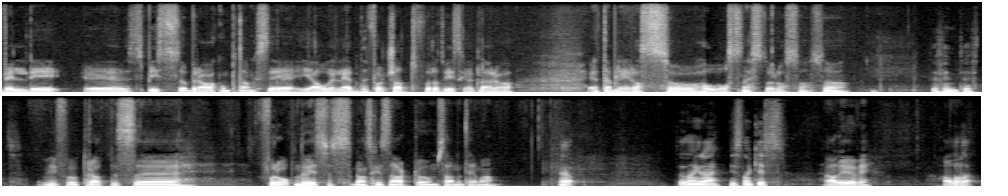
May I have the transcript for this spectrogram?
veldig eh, spiss og bra kompetanse i alle ledd fortsatt for at vi skal klare å etablere oss og holde oss neste år også. Så Definitivt. Vi får prates eh, forhåpentligvis ganske snart om samme tema. Ja. Den er grei. Vi snakkes. Ja, det gjør vi. Ha det. Ha det.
